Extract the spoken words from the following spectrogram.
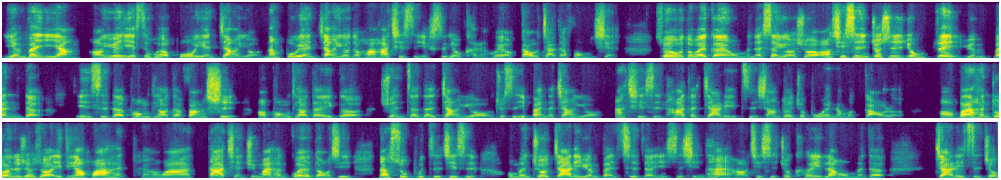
盐分一样，哦，因为也是会有薄盐酱油。那薄盐酱油的话，它其实也是有可能会有高钾的风险。所以我都会跟我们的肾友说，哦，其实你就是用最原本的饮食的烹调的方式，哦，烹调的一个选择的酱油，就是一般的酱油，那其实它的钾离子相对就不会那么高了。哦，不然很多人就是说一定要花很花大钱去买很贵的东西，那殊不知其实我们就家里原本吃的饮食形态哈，其实就可以让我们的钾离子就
